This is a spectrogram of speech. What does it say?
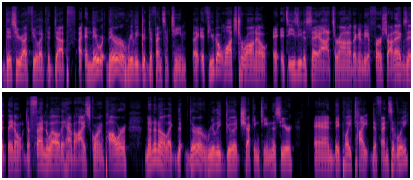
This year, I feel like the depth, and they were they're a really good defensive team. Like if you don't watch Toronto, it's easy to say, ah, Toronto, they're going to be a first round exit. They don't defend well. They have a high scoring power. No, no, no. Like they're a really good checking team this year, and they play tight defensively.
